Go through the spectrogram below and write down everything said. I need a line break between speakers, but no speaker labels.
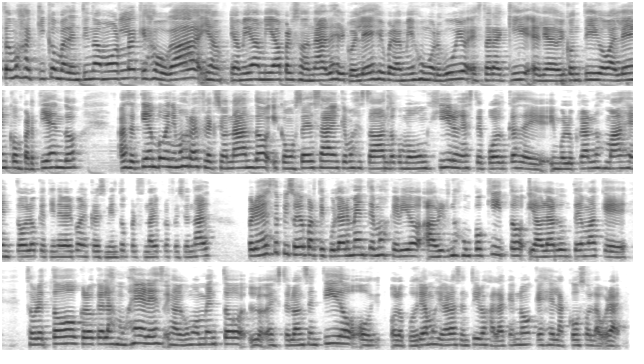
Estamos aquí con Valentina Morla, que es abogada y, amiga mía personal desde el colegio. Y para mí es un orgullo estar aquí el día de hoy contigo, Valen, compartiendo. Hace tiempo venimos reflexionando y como ustedes saben que hemos estado dando como un giro en este podcast de involucrarnos más en todo lo que tiene que ver con el crecimiento personal y profesional. Pero en este episodio particularmente hemos querido abrirnos un poquito y hablar de un tema que sobre todo creo que las mujeres en algún momento lo, este, lo han sentido o, lo podríamos llegar a sentir, ojalá que no, que es el acoso laboral.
